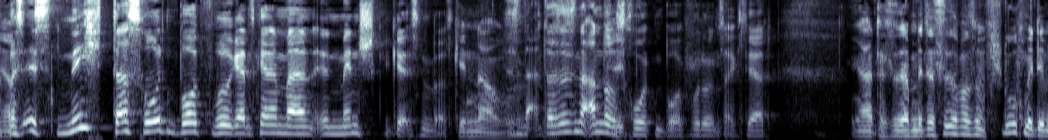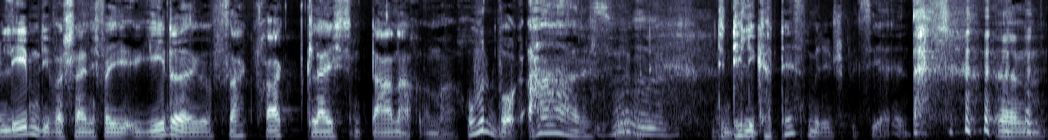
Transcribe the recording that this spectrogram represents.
Aber es ist nicht das Rotenburg, wo ganz gerne mal ein Mensch gegessen wird. Genau. Das ist ein, das ist ein anderes Rotenburg, wurde uns erklärt. Ja, das ist, das ist aber so ein Fluch mit dem Leben, die wahrscheinlich, weil jeder sagt, fragt gleich danach immer. Rotenburg, ah, das ist Hm. mit den Delikatessen, mit den speziellen. ähm,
